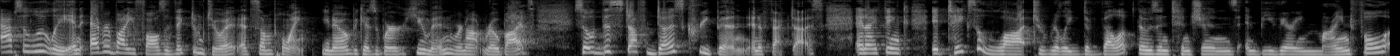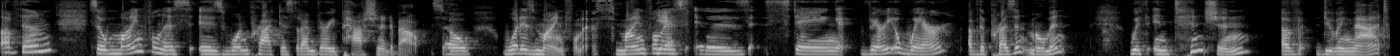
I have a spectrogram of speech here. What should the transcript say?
Absolutely. And everybody falls a victim to it at some point, you know, because we're human, we're not robots. Yeah. So this stuff does creep in and affect us. And I think it takes a lot to really develop those intentions and be very mindful of them. So mindfulness is one practice that I'm very passionate about. So what is mindfulness? Mindfulness yes. is staying very aware of the present moment with intention of doing that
